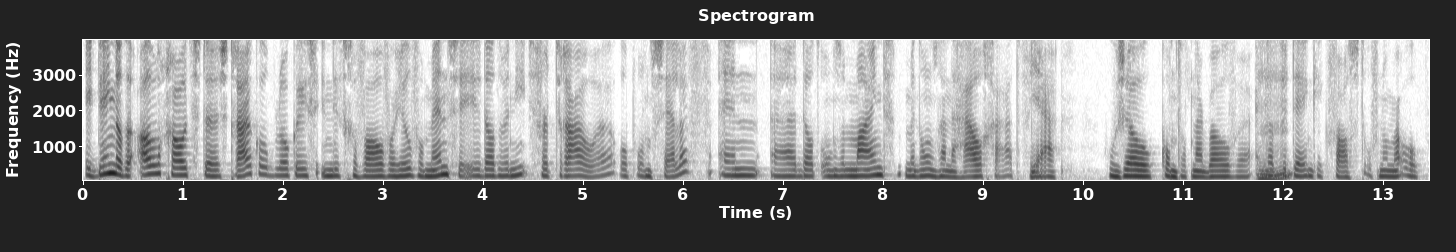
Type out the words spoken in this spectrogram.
Ik denk dat de allergrootste struikelblok is in dit geval voor heel veel mensen, is dat we niet vertrouwen op onszelf. En uh, dat onze mind met ons aan de haal gaat. Van ja, hoezo komt dat naar boven? En mm -hmm. dat bedenk ik vast of noem maar op.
